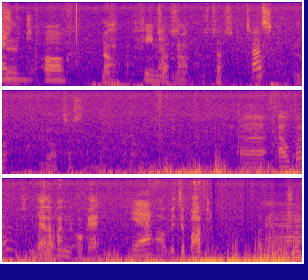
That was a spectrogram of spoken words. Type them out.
End of No. female. No, tusk. Tusk. No. Elephant, okay. Yeah. Uh, which part? Uh,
